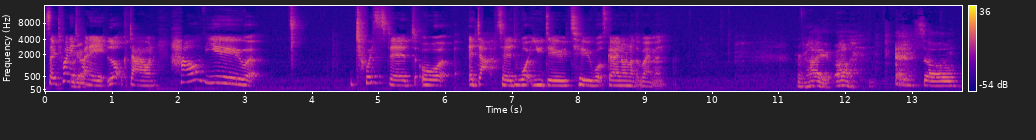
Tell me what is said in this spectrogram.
So 2020 lockdown. How have you twisted or adapted what you do to what's going on at the moment? Right. Oh. so,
